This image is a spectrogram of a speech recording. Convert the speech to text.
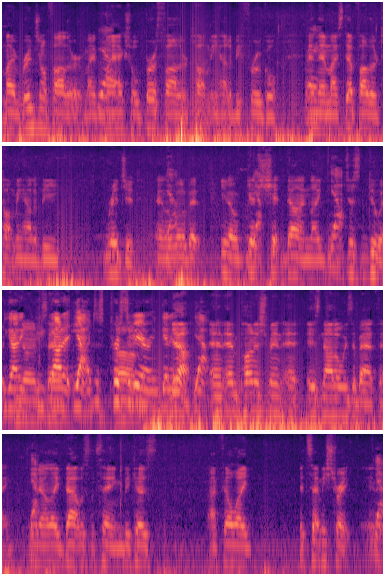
my original father, my, Yeah. my actual birth father, taught me how to be frugal, Right. and then my stepfather taught me how to be rigid and Yeah. a little bit, you know, get Yeah. shit done. Like, Yeah. just do it. You got to, know I'm you got to, yeah, just persevere Um, and get it. yeah, Yeah, And and punishment is not always a bad thing. You know, like that was the thing because I feel like it set me straight in, Yeah.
